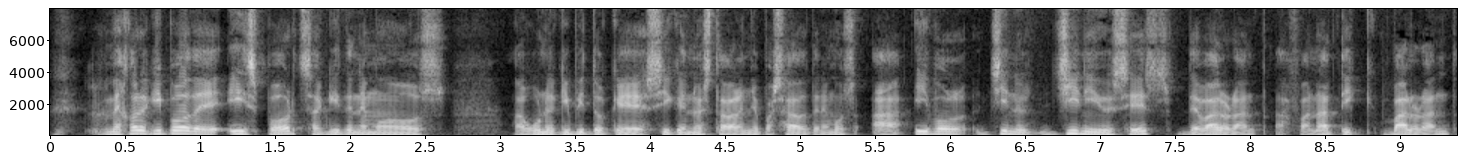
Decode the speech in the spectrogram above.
Mejor equipo de esports. Aquí tenemos algún equipito que sí que no estaba el año pasado. Tenemos a Evil Geniuses de Valorant, a Fnatic Valorant,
